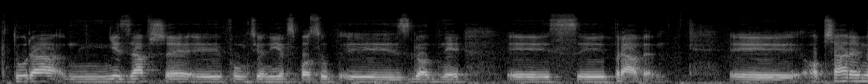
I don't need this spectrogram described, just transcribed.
która nie zawsze y, funkcjonuje w sposób y, zgodny z prawem. Obszarem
